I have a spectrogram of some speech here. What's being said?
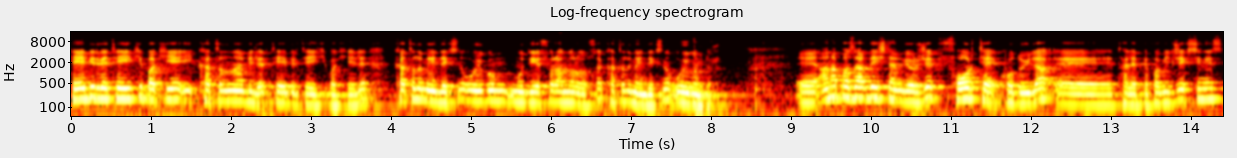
T1 ve T2 bakiye katılınabilir. T1 T2 bakiyeli. Katılım endeksine uygun mu diye soranlar olursa katılım endeksine uygundur. Ee, ana pazarda işlem görecek Forte koduyla e, talep yapabileceksiniz.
